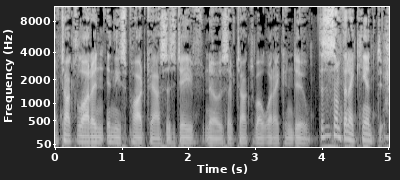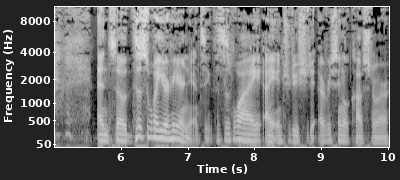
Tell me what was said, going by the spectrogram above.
I've talked a lot in, in these podcasts, as Dave knows. I've talked about what I can do. This is something I can't do. and so this is why you're here, Nancy. This is why I introduce you to every single customer.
